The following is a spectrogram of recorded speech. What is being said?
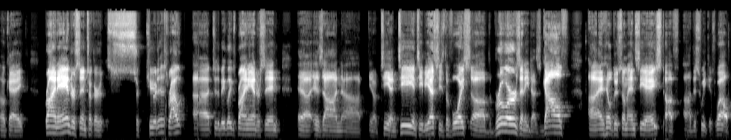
okay? Brian anderson took a circuitous route uh, to the big leagues. Brian anderson uh, is on uh, you know tnt and tbs he's the voice of the brewers and he does golf uh, and he'll do some NCAA stuff uh, this week as well.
